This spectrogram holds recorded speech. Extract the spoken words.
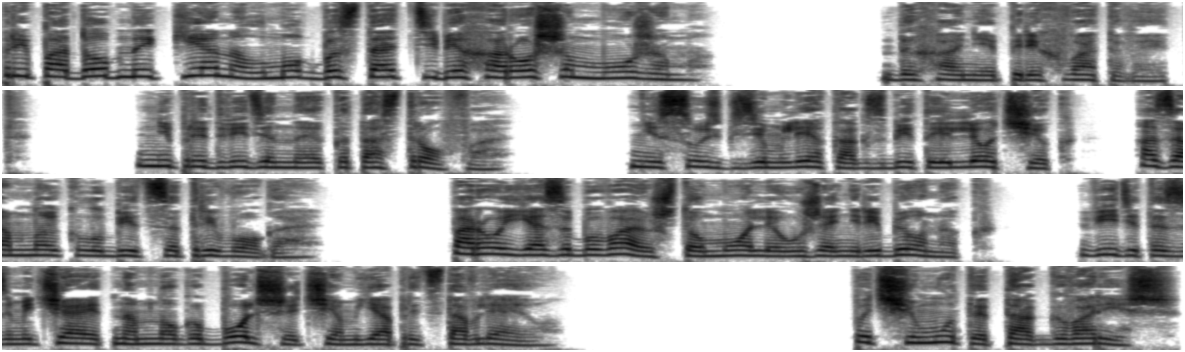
«Преподобный Кеннел мог бы стать тебе хорошим мужем». Дыхание перехватывает. Непредвиденная катастрофа. Несусь к земле, как сбитый летчик, а за мной клубится тревога. Порой я забываю, что Молли уже не ребенок, видит и замечает намного больше, чем я представляю. «Почему ты так говоришь?»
